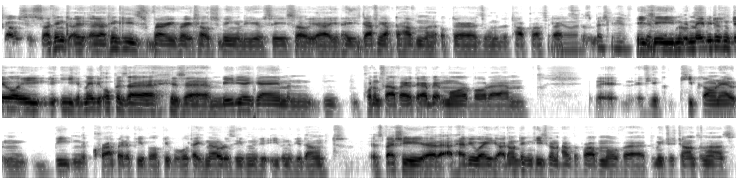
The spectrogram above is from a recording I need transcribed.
closest. I think I, I think he's very very close to being in the UFC. So yeah, you definitely have to have him up there as one of the top prospects. Yeah, especially he's, he maybe doesn't do he he could maybe up his uh, his uh, media game and put himself out there a bit more, but um. If you keep going out and beating the crap out of people, people will take notice, even if you, even if you don't. Especially at, at heavyweight, I don't think he's going to have the problem of uh, Demetrious Johnson has,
